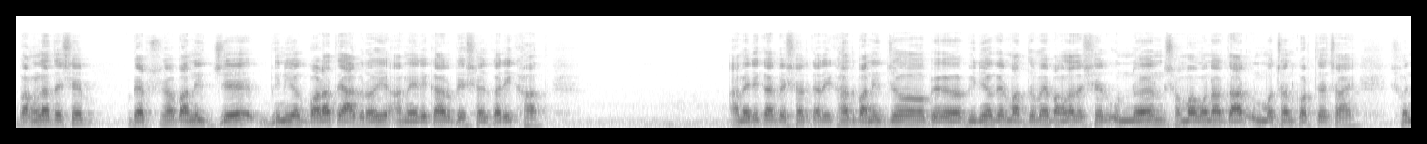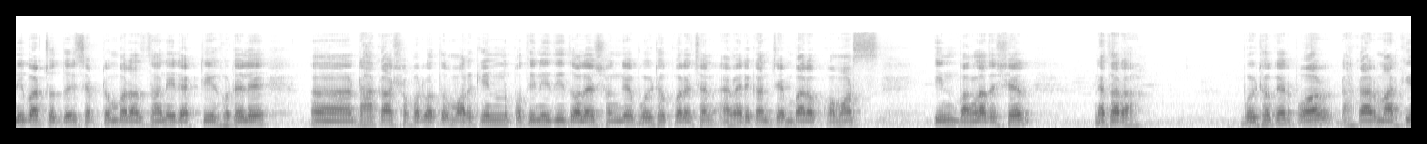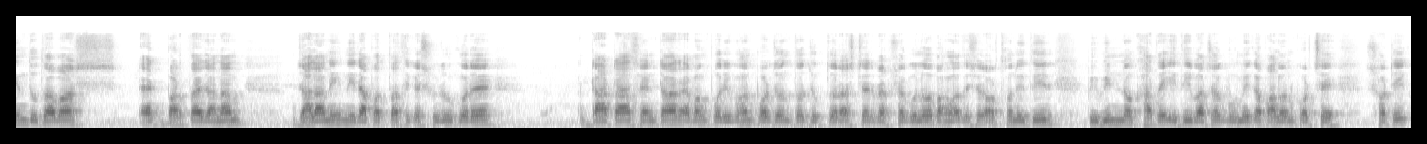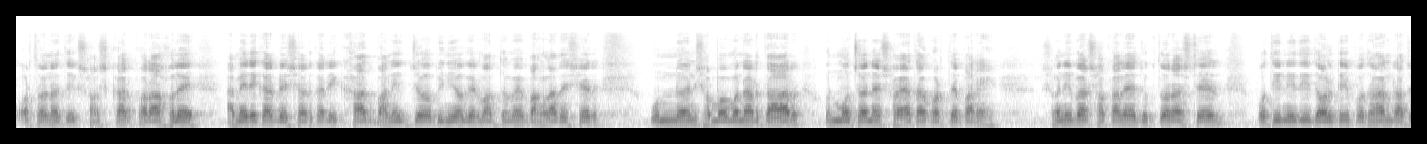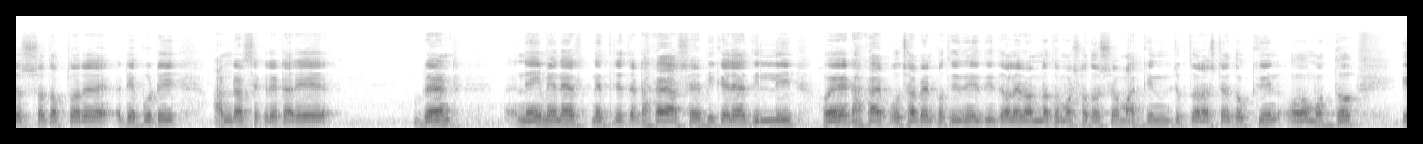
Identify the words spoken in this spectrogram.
বাংলাদেশে ব্যবসা বাণিজ্যে বিনিয়োগ বাড়াতে আগ্রহী আমেরিকার বেসরকারি খাত। আমেরিকার বেসরকারি খাত বাণিজ্য বিনিয়োগের মাধ্যমে বাংলাদেশের উন্নয়ন সম্ভাবনার দ্বার উন্মোচন করতে চায়। শনিবার, চোদ্দোই সেপ্টেম্বর রাজধানীর একটি হোটেলে ঢাকা সফররত মার্কিন প্রতিনিধি দলের সঙ্গে বৈঠক করেছেন American chamber of commerce in বাংলাদেশের নেতারা। বৈঠকের পর ঢাকার মার্কিন দূতাবাস এক বার্তায় জানান, জ্বালানি নিরাপত্তা থেকে শুরু করে ডাটা সেন্টার এবং পরিবহন পর্যন্ত যুক্তরাষ্ট্রের ব্যবসাগুলো বাংলাদেশের অর্থনীতির বিভিন্ন খাতে ইতিবাচক ভূমিকা পালন করছে। সঠিক অর্থনৈতিক সংস্কার করা হলে আমেরিকার বেসরকারি খাত বাণিজ্য বিনিয়োগের মাধ্যমে বাংলাদেশের উন্নয়ন সম্ভাবনার দ্বার উন্মোচনে সহায়তা করতে পারে। শনিবার সকালে যুক্তরাষ্ট্রের প্রতিনিধি দলটি প্রধান রাজস্ব দপ্তরের ডেপুটি আন্ডার সেক্রেটারি ব্র্যান্ড নেইম্যানের নেতৃত্বে ঢাকায় আসে। বিকেলে দিল্লি হয়ে ঢাকায় পৌঁছাবেন প্রতিনিধি দলের অন্যতম সদস্য মার্কিন যুক্তরাষ্ট্রের দক্ষিণ ও মধ্য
